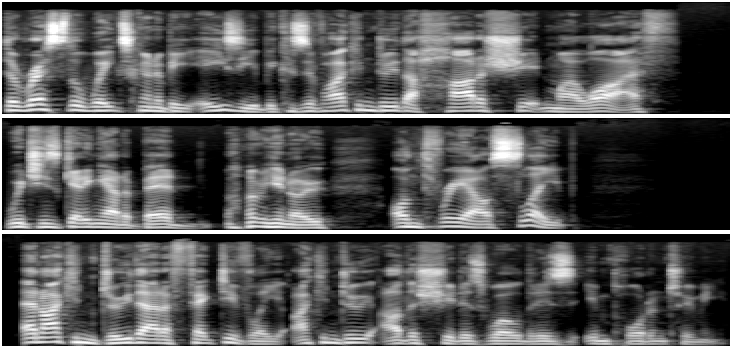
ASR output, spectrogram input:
the rest of the week's going to be easy because if I can do the hardest shit in my life, which is getting out of bed, you know, on three hours sleep, and I can do that effectively, I can do other shit as well that is important to me.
